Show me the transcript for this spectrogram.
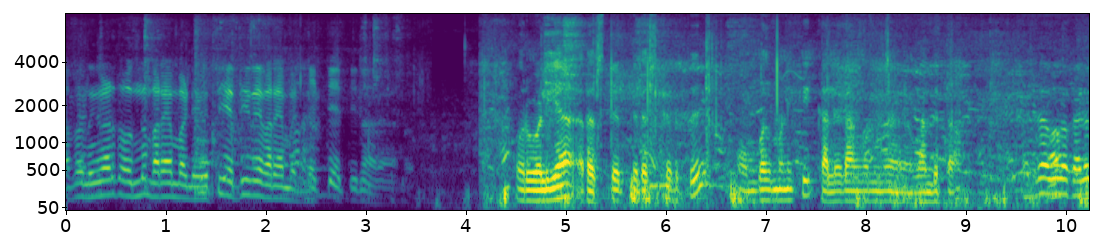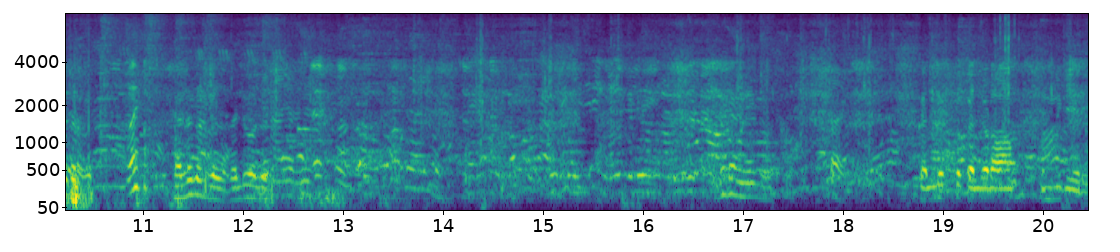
അപ്പം നിങ്ങളുടെ അടുത്ത് ഒന്നും പറയാൻ പാടില്ല. എത്തി എത്തി എന്നേ പറയാൻ ஒரு வழியாக ரெஸ்ட் எடுத்து ரெஸ்ட் எடுத்து ஒம்பது மணிக்கு கல்லடாங்கன்னு வந்துட்டோம் കല്ലിട്ട് കല്ലിടാം എന്ന് കയറി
